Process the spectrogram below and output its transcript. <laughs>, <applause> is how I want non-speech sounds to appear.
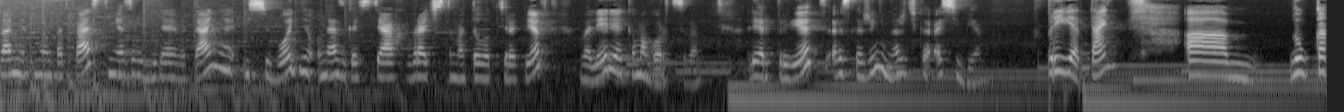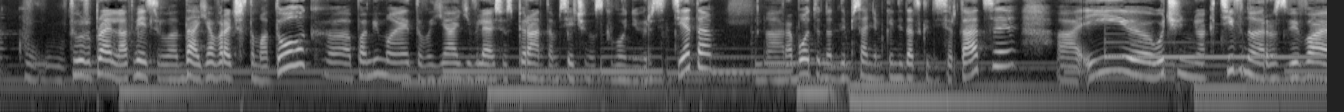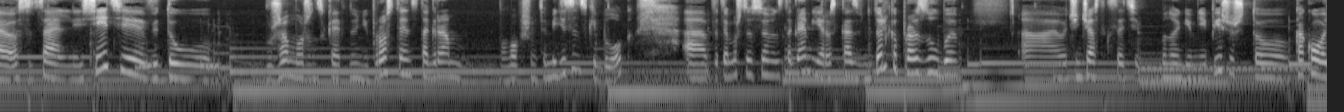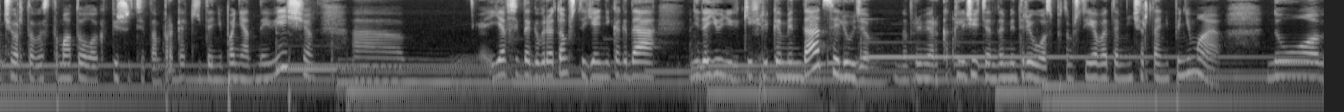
с вами мой подкаст. Меня зовут Беляева Таня, и сегодня у нас в гостях врач-стоматолог-терапевт Валерия Комогорцева. Лер, привет! Расскажи немножечко о себе. Привет, Тань! А, ну, как ты уже правильно отметила, да, я врач-стоматолог. А, помимо этого, я являюсь аспирантом Сеченовского университета, а, работаю над написанием кандидатской диссертации а, и очень активно развиваю социальные сети, веду уже, можно сказать, ну, не просто Инстаграм, в общем-то, медицинский блог, потому что в своем инстаграме я рассказываю не только про зубы, а, очень часто, кстати, многие мне пишут, что какого черта вы стоматолог пишете там про какие-то непонятные вещи. А, я всегда говорю о том, что я никогда не даю никаких рекомендаций людям, например, как лечить эндометриоз, потому что я в этом ни черта не понимаю. Но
